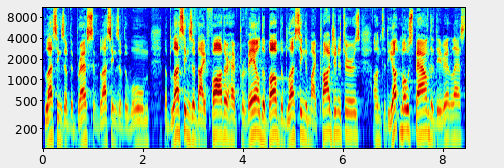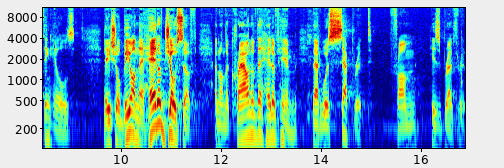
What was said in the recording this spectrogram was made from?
blessings of the breasts, and blessings of the womb. The blessings of thy Father have prevailed above the blessing of my progenitors unto the utmost bound of the everlasting hills. They shall be on the head of Joseph, and on the crown of the head of him that was separate from his brethren.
